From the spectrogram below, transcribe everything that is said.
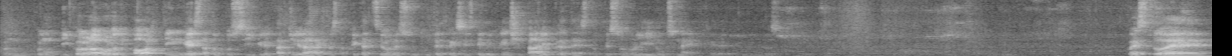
con, con, un piccolo lavoro di porting è stato possibile far girare questa applicazione su tutti e tre i sistemi principali per desktop che sono Linux, Mac e Windows. Queste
